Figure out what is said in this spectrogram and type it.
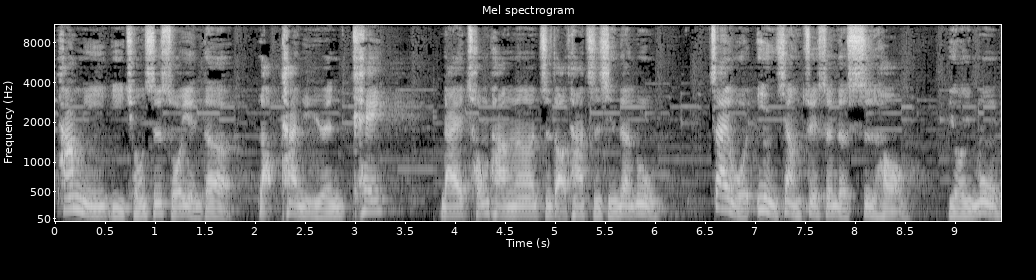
汤米李琼斯所演的老探员 K 来从旁呢指导他执行任务。在我印象最深的是候，有一幕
